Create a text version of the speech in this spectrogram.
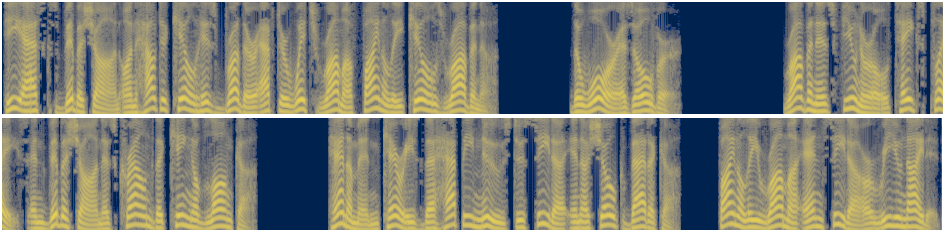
He asks Vibhishan on how to kill his brother after which Rama finally kills Ravana. The war is over. Ravana's funeral takes place and Vibhishan is crowned the king of Lanka. Hanuman carries the happy news to Sita in Ashok Vatika. Finally Rama and Sita are reunited.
